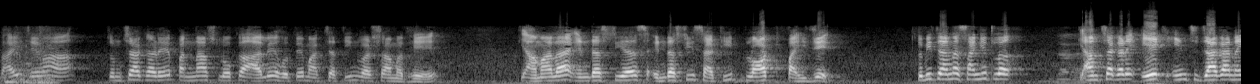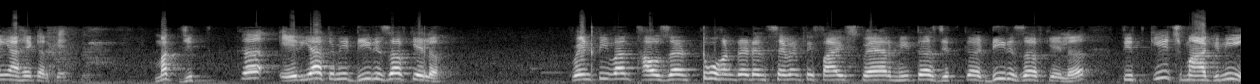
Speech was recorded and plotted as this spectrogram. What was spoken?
भाई जेव्हा तुमच्याकडे पन्नास लोक आले होते मागच्या तीन वर्षामध्ये की आम्हाला इंडस्ट्रीयस इंडस्ट्रीसाठी प्लॉट पाहिजे. तुम्ही त्यांना सांगितलं की आमच्याकडे एक इंच जागा नाही आहे करके. मग जित एरिया तुम्ही डी रिझर्व केलं. Twenty one thousand two hundred and seventy five square metres जितकं डी रिझर्व केलं तितकीच मागणी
